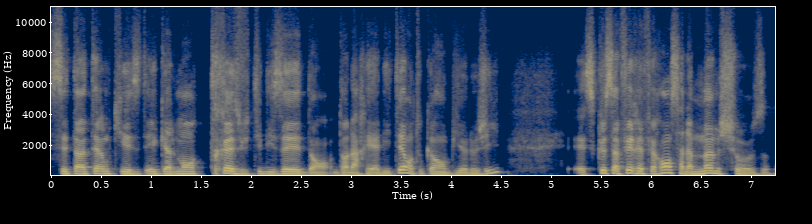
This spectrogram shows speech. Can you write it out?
C'est un terme qui est également très utilisé dans, dans la réalité, en tout cas en biologie. Est-ce que ça fait référence à la même chose?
